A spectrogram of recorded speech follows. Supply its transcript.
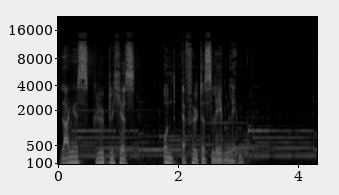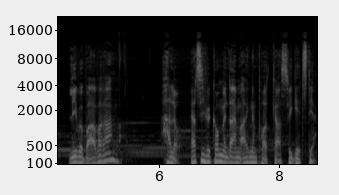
langes, glückliches und erfülltes Leben leben. Liebe Barbara, hallo, herzlich willkommen in deinem eigenen Podcast. Wie geht's dir?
